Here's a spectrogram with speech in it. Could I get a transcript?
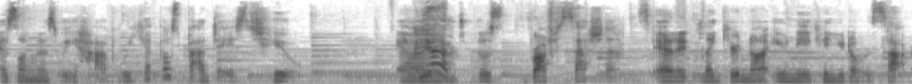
as long as we have, we get those bad days too. And yeah. those rough sessions. And it, like, you're not unique and you don't suck.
